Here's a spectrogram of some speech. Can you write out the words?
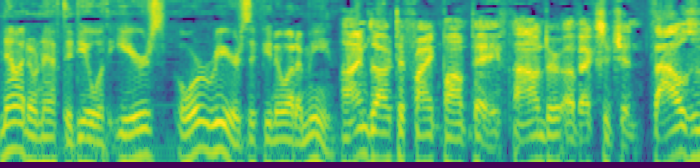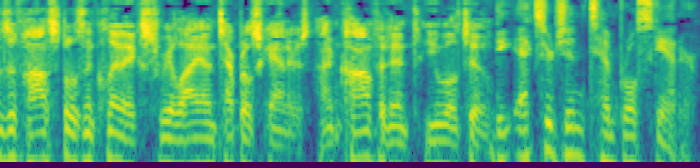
Now I don't have to deal with ears or rears, if you know what I mean. I'm Dr. Frank Pompei, founder of Exergen. Thousands of hospitals and clinics rely on temporal scanners. I'm confident you will too. The Exergen temporal scanner.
